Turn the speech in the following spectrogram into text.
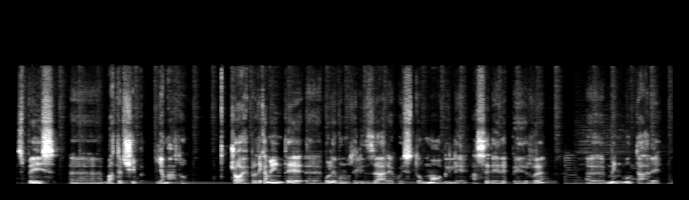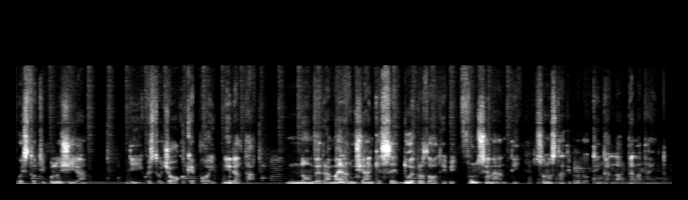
Space uh, Battleship Yamato. Cioè praticamente eh, volevano utilizzare questo mobile a sedere per eh, montare questa tipologia di questo gioco che poi in realtà non verrà mai alla luce anche se due prototipi funzionanti sono stati prodotti dalla, dalla Taito.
